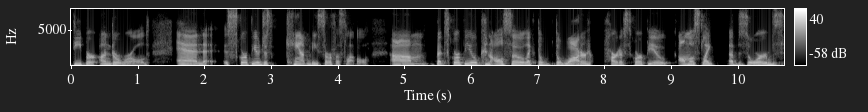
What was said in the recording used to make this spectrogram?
deeper underworld. And Scorpio just can't be surface level. Um, but Scorpio can also like the the water part of Scorpio almost like absorbs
